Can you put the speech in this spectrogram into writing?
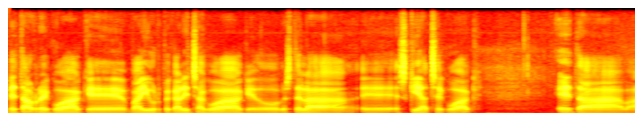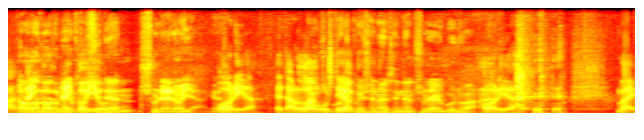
betaurrekoak e, bai urpekaritzakoak edo bestela e, eskiatzekoak, eta ba, nahiko, nahiko ziren zure eroiak, ez? Hori da, eta orduan guztiok... Zinen zure helburua. Hori da. bai.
